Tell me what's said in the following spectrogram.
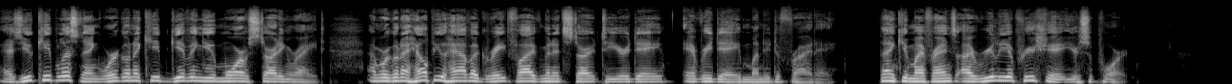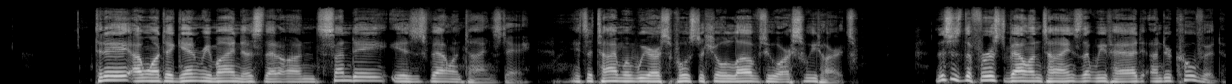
as you keep listening, we're going to keep giving you more of starting right. And we're going to help you have a great five minute start to your day every day, Monday to Friday. Thank you, my friends. I really appreciate your support. Today, I want to again remind us that on Sunday is Valentine's Day. It's a time when we are supposed to show love to our sweethearts. This is the first Valentine's that we've had under COVID.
